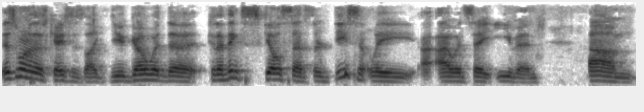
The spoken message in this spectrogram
this is one of those cases like, do you go with the? Because I think skill sets they're decently, I I would say, even. Um,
